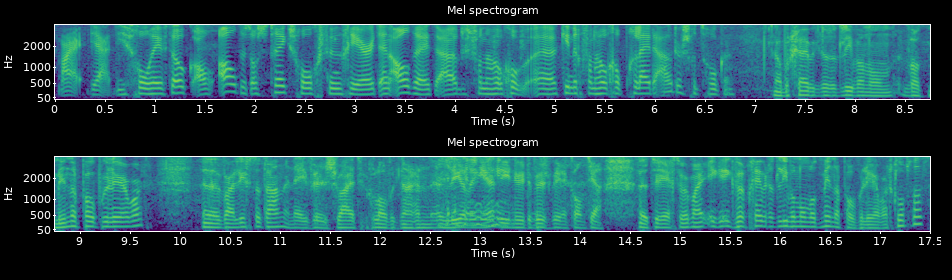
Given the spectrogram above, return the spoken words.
Maar ja, die school heeft ook al altijd als streekschool gefungeerd. En altijd ouders van hoog, uh, kinderen van hoogopgeleide ouders getrokken. Nou begrijp ik dat het Libanon wat minder populair wordt. Waar ligt het aan? En even zwaait u geloof ik naar een, leerling hè, die nu de bus binnenkomt. Ja, terecht hoor. Maar ik, ik heb begrepen dat Libanon wat minder populair wordt. Klopt dat?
